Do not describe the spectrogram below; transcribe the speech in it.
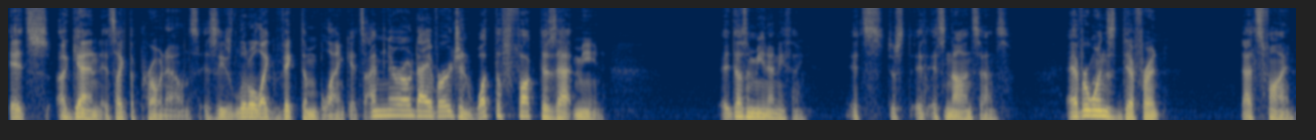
It's again, it's like the pronouns. It's these little like victim blankets. I'm neurodivergent. What the fuck does that mean? It doesn't mean anything. It's just it, it's nonsense. Everyone's different. That's fine.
